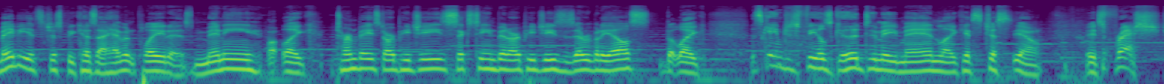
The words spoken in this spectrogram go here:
maybe it's just because I haven't played as many uh, like turn-based RPGs, 16-bit RPGs as everybody else, but like this game just feels good to me, man. Like it's just, you know, it's fresh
